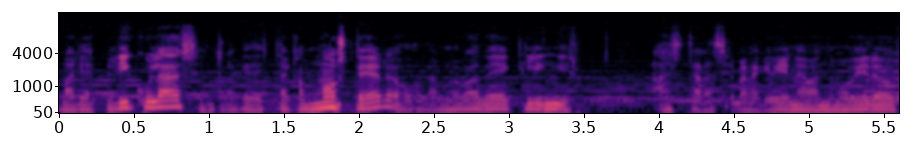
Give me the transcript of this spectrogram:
varias películas, entre las que destacan Monster o la nueva de Clint Eastwood. Hasta la semana que viene, Banda Movieros.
